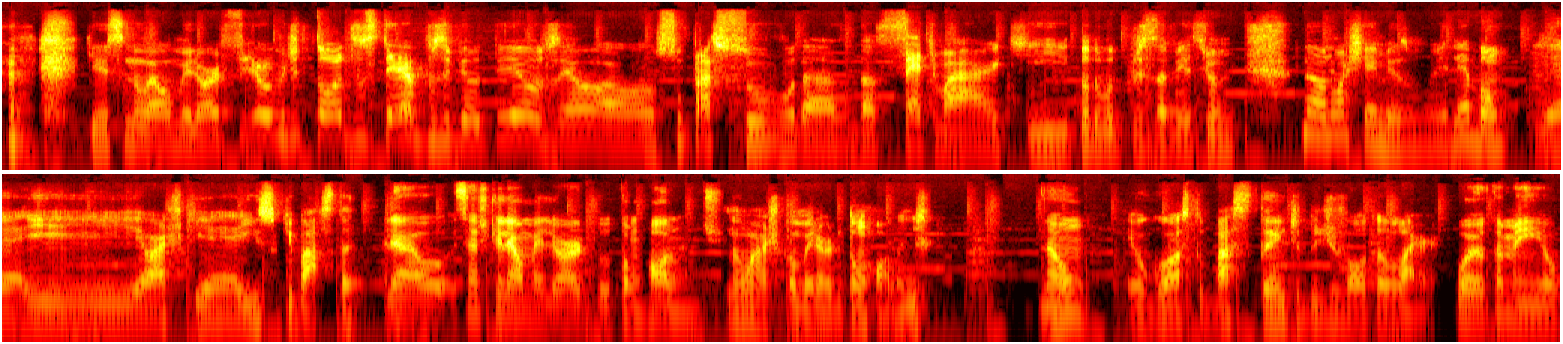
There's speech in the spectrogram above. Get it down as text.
que esse não é o melhor filme de todos os tempos, e meu Deus, é o, o supra-sumo da, da sétima arte, e todo mundo precisa ver esse filme. Não, não achei mesmo. Ele é bom. E, é, e eu acho que é isso que basta. É o, você acha que ele é o melhor do Tom Holland? Não acho que é o melhor do Tom Holland. Não? Eu gosto bastante do De Volta ao Lar. Pô, eu também. Eu,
